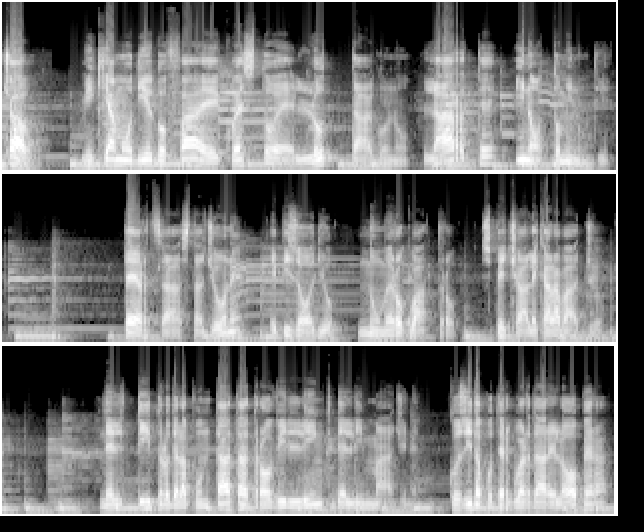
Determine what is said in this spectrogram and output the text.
Ciao, mi chiamo Diego Fa e questo è L'Ottagono, l'arte in 8 minuti. Terza stagione, episodio numero 4, speciale Caravaggio. Nel titolo della puntata trovi il link dell'immagine, così da poter guardare l'opera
